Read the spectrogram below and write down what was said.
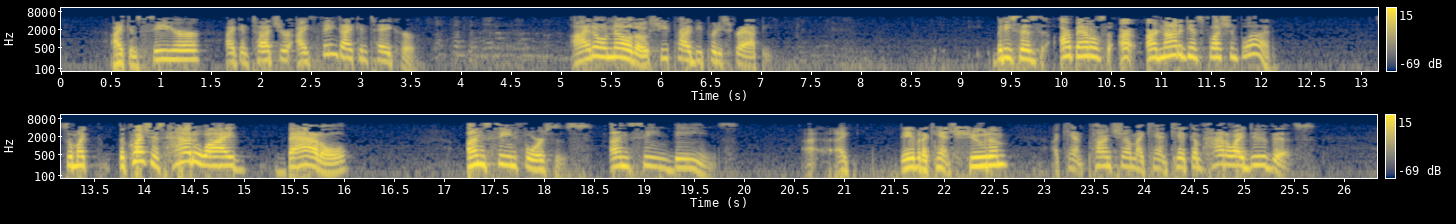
I can see her. I can touch her. I think I can take her. I don't know, though. She'd probably be pretty scrappy. But he says, our battles are, are not against flesh and blood. So my, the question is, how do I battle unseen forces, unseen beings? I, I, David, I can't shoot him. I can't punch him. I can't kick him. How do I do this?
